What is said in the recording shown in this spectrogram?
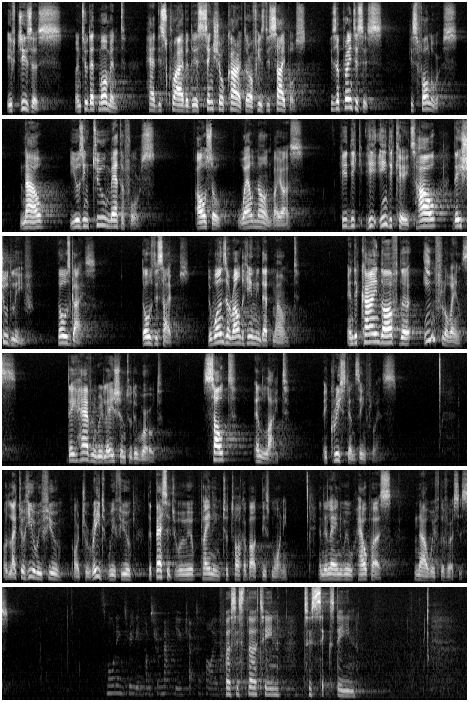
If Jesus, until that moment, had described the essential character of his disciples, his apprentices, his followers, now using two metaphors also well known by us. He, he indicates how they should live. Those guys, those disciples, the ones around him in that mount, and the kind of the influence they have in relation to the world. Salt and light, a Christian's influence. I would like to hear with you, or to read with you, the passage we were planning to talk about this morning and Elaine will help us now with the verses. This morning's reading comes from Matthew chapter 5, verses 13 to 16.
